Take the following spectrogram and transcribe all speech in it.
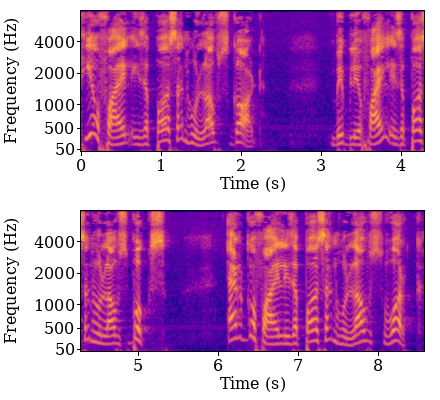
Theophile is a person who loves God. Bibliophile is a person who loves books. Ergophile is a person who loves work.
